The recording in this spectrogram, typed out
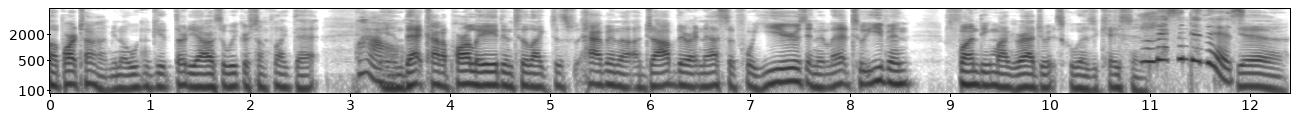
uh, part time? You know, we can get thirty hours a week or something like that." Wow. And that kind of parlayed into like just having a, a job there at NASA for years, and it led to even funding my graduate school education. Listen to this. Yeah,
